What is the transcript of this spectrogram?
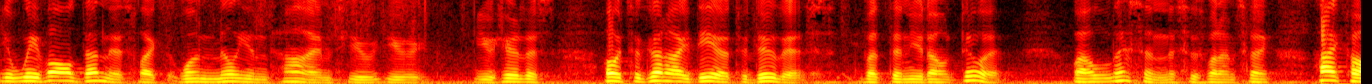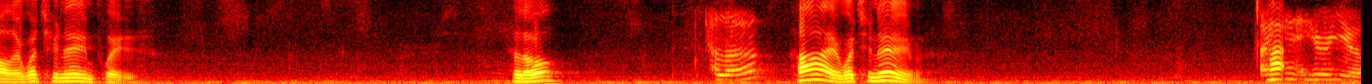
You know, we've all done this like one million times. You you you hear this. Oh, it's a good idea to do this, but then you don't do it. Well, listen. This is what I'm saying. Hi, caller. What's your name, please? Hello. Hello? Hi. What's your name? I Hi- can't hear you.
